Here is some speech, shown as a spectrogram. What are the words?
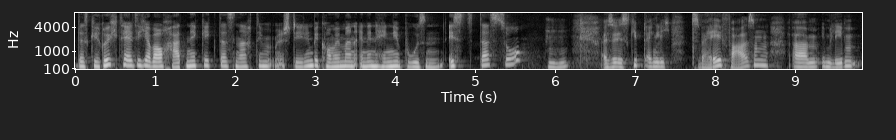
Das Gerücht hält sich aber auch hartnäckig, dass nach dem Stillen bekomme man einen Hängebusen. Ist das so? Mhm. Also es gibt eigentlich zwei Phasen ähm, im Leben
